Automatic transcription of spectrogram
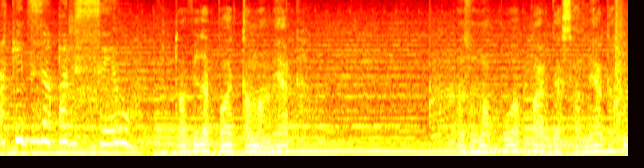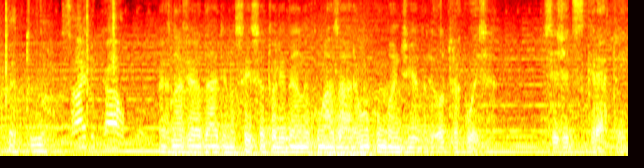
Aqui desapareceu. Tua vida pode estar uma merda. Mas uma boa parte dessa merda a culpa é tua. Sai do carro, pô. Mas na verdade, não sei se eu tô lidando com um azarão ou com um bandido. E outra coisa, seja discreto, hein?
